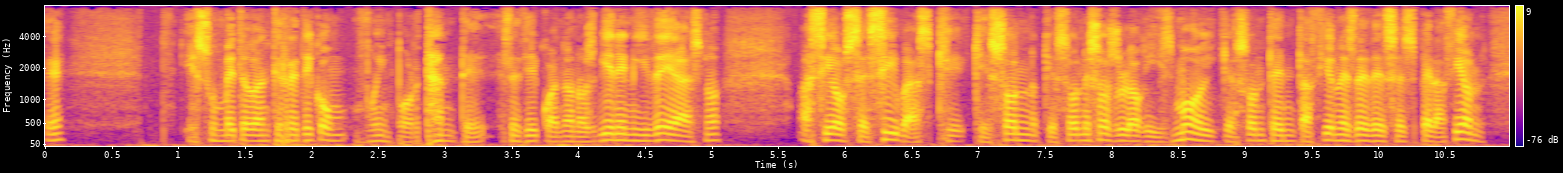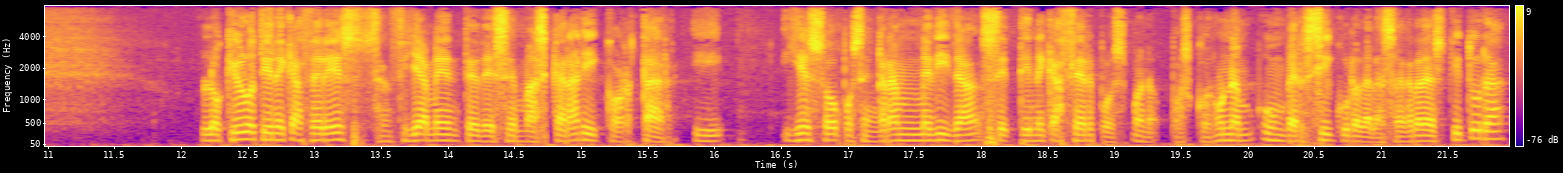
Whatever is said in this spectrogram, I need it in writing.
¿eh? Es un método antirrético muy importante. Es decir, cuando nos vienen ideas, ¿no? así obsesivas, que, son, que son esos logismos y que son tentaciones de desesperación, lo que uno tiene que hacer es sencillamente desenmascarar y cortar. Y, y eso, pues en gran medida, se tiene que hacer, pues bueno, pues con un versículo de la Sagrada Escritura,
